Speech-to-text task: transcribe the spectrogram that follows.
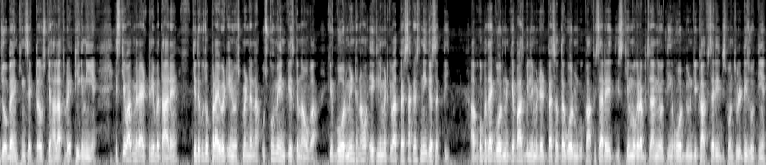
जो बैंकिंग सेक्टर है, उसके हालात थोड़े ठीक नहीं है। इसके बाद में राइटर ये बता रहे हैं कि देखो जो प्राइवेट इन्वेस्टमेंट है ना, उसको हमें इंक्रीज करना होगा। क्योंकि गवर्नमेंट है ना, वो एक लिमिट के बाद पैसा खर्च नहीं कर सकती। आपको पता है गवर्नमेंट के पास भी लिमिटेड पैसा होता है। गवर्नमेंट को काफ़ी सारे स्कीम वगैरह भी चलानी होती हैं और भी उनकी काफ़ी सारी रिस्पॉन्सिबिलिटीज़ होती हैं।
